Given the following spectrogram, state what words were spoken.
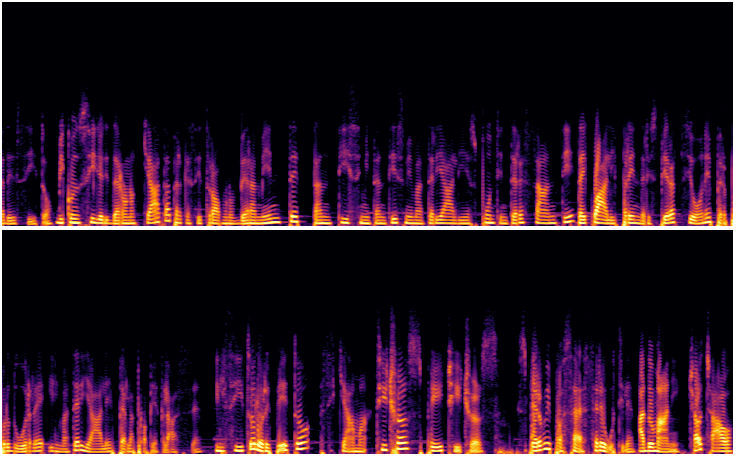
del sito. Vi consiglio di dare un'occhiata perché si trovano veramente tantissimi tantissimi materiali e spunti interessanti dai quali prendere ispirazione per produrre il materiale per la propria classe. Il sito, lo ripeto, si chiama Teachers Pay Teachers. Spero vi possa essere utile. A domani. Ciao ciao!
